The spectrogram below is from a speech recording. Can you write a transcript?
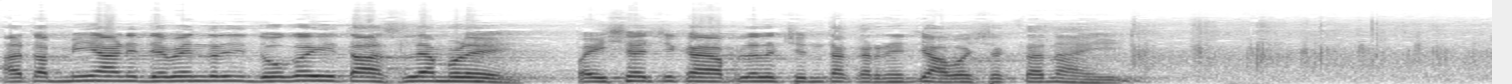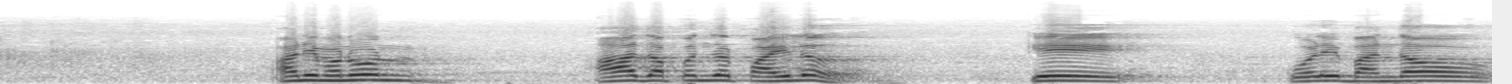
आता मी आणि देवेंद्रजी दोघंही इथं असल्यामुळे पैशाची काय आपल्याला चिंता करण्याची आवश्यकता नाही. आणि म्हणून आज आपण जर पाहिलं की कोळी बांधव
